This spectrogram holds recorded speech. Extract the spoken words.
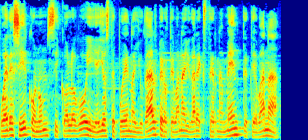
Puedes ir con un psicólogo y ellos te pueden ayudar, pero te van a ayudar externamente, te van a,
